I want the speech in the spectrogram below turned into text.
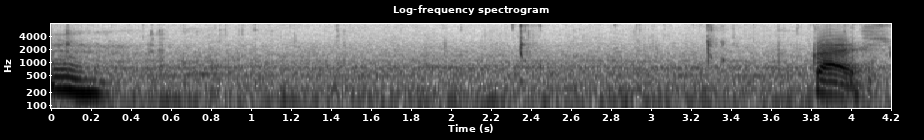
Mm. Guys.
